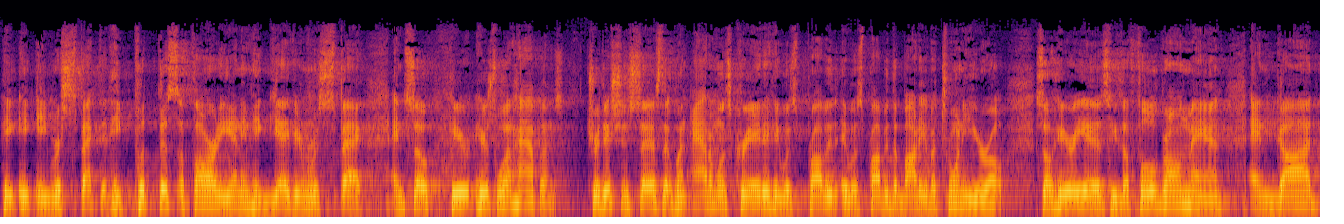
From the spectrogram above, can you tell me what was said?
He, he, he, respected, he put this authority in him, he gave him respect. And so here, here's what happens Tradition says that when Adam was created, he was probably, it was probably the body of a 20 year old. So here he is, he's a full grown man, and God,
